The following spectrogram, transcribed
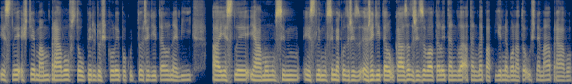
jestli ještě mám právo vstoupit do školy, pokud to ředitel neví a jestli já mu musím, jestli musím jako ředitel ukázat zřizovateli tenhle a tenhle papír, nebo na to už nemá právo,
